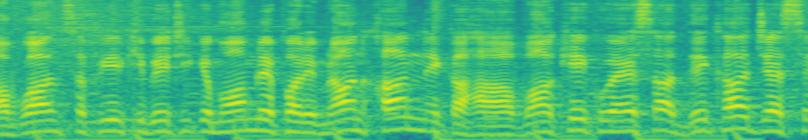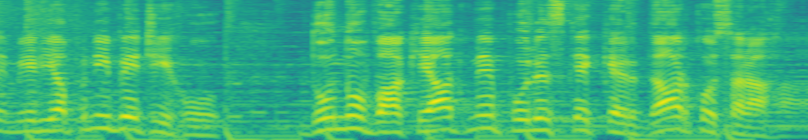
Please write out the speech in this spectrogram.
अफगान सफ़ीर की बेटी के मामले पर इमरान खान ने कहा वाक़े को ऐसा देखा जैसे मेरी अपनी बेटी हो। दोनों वाकयात में पुलिस के किरदार को सराहा।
